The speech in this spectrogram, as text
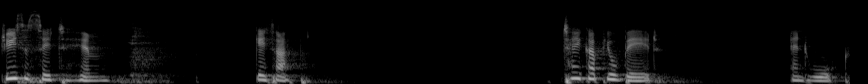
Jesus said to him, Get up, take up your bed, and walk.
